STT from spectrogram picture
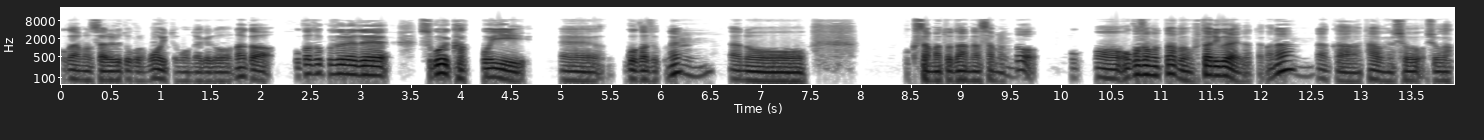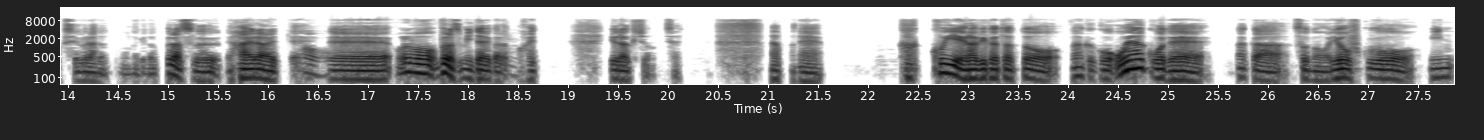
お買い物されるところも多いと思うんだけど、なんかご家族連れですごいかっこいい、えーご家族ね、うん。あのー奥様と旦那様と、おお子様多分二人ぐらいだったかな、うん。なんか多分小小学生ぐらいだと思うんだけど、プラス入られてで、俺もプラス見たいから入って、有楽町の店。やっぱね、かっこいい選び方と、なんかこう親子で、なんかその洋服をみん、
